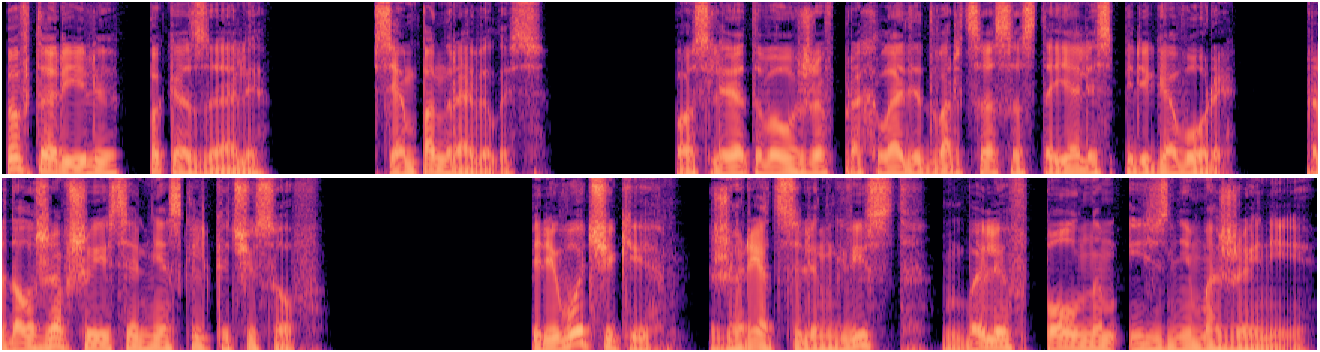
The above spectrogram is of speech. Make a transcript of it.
Повторили, показали. Всем понравилось. После этого уже в прохладе дворца состоялись переговоры, продолжавшиеся несколько часов. Переводчики, жрец и лингвист, были в полном изнеможении.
